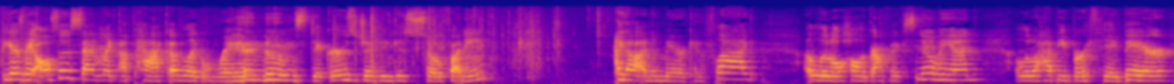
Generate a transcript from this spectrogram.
because they also sent like a pack of like random stickers, which I think is so funny. I got an American flag, a little holographic snowman, a little happy birthday bear,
